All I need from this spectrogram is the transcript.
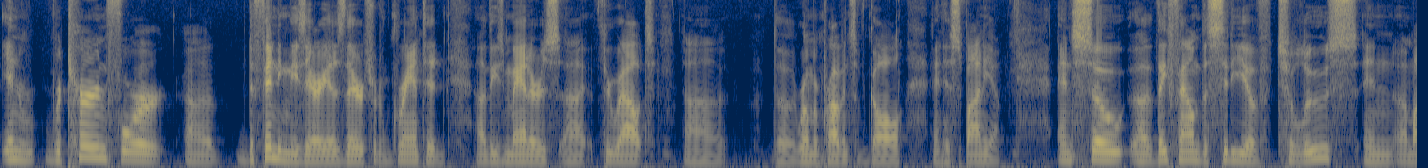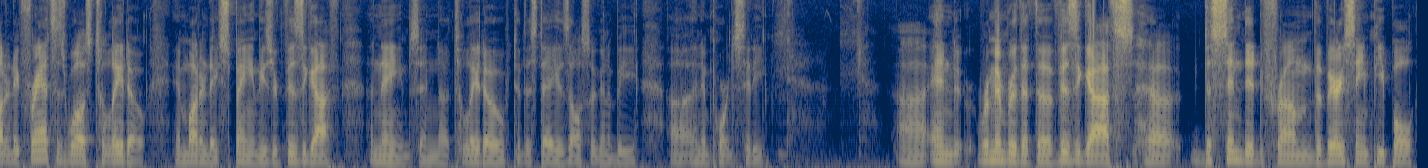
in return for defending these areas, they're sort of granted these manors throughout the Roman province of Gaul and Hispania. And so uh, they found the city of Toulouse in uh, modern day France as well as Toledo in modern day Spain. These are Visigoth uh, names, and uh, Toledo to this day is also going to be uh, an important city. Uh, and remember that the Visigoths descended from the very same people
